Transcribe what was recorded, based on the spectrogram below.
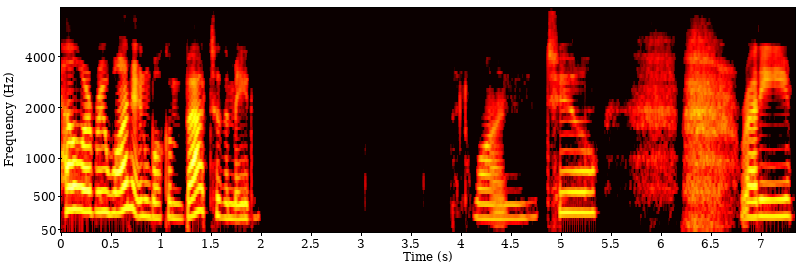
Hello, everyone, and welcome back to the Made. One, two. Ready.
